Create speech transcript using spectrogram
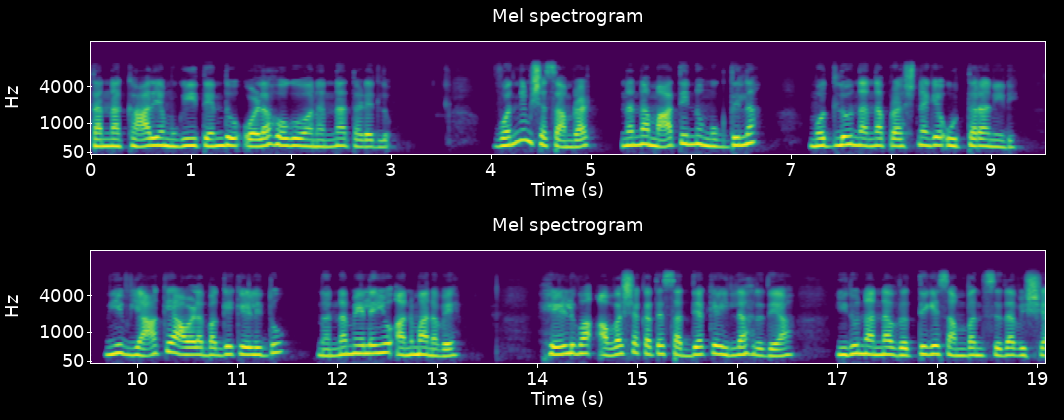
ತನ್ನ ಕಾರ್ಯ ಮುಗಿಯಿತೆಂದು ಒಳ ಹೋಗುವವನನ್ನು ತಡೆದ್ಲು. ಒಂದು ನಿಮಿಷ ಸಾಮ್ರಾಟ್, ನನ್ನ ಮಾತಿನ್ನೂ ಮುಗ್ದಿಲ್ಲ? ಮೊದಲು ನನ್ನ ಪ್ರಶ್ನೆಗೆ ಉತ್ತರ ನೀಡಿ. ನೀವು ಯಾಕೆ ಅವಳ ಬಗ್ಗೆ ಕೇಳಿದ್ದು? ನನ್ನ ಮೇಲೆಯೂ ಅನುಮಾನವೇ? ಹೇಳುವ ಅವಶ್ಯಕತೆ ಸದ್ಯಕ್ಕೆ ಇಲ್ಲ ಹೃದಯ. ಇದು ನನ್ನ ವೃತ್ತಿಗೆ ಸಂಬಂಧಿಸಿದ ವಿಷಯ.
